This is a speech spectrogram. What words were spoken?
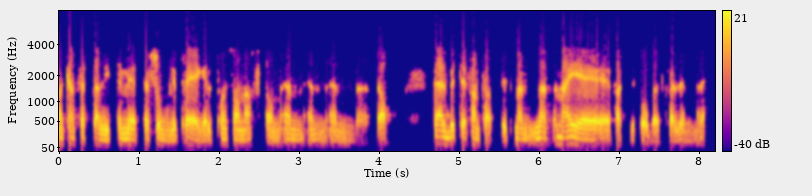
man kan sette litt mer personlig pregel på en sånn afton enn en, en, ja, derbyt er fantastisk, men, men for meg er faktisk Åbergskvelden rett.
